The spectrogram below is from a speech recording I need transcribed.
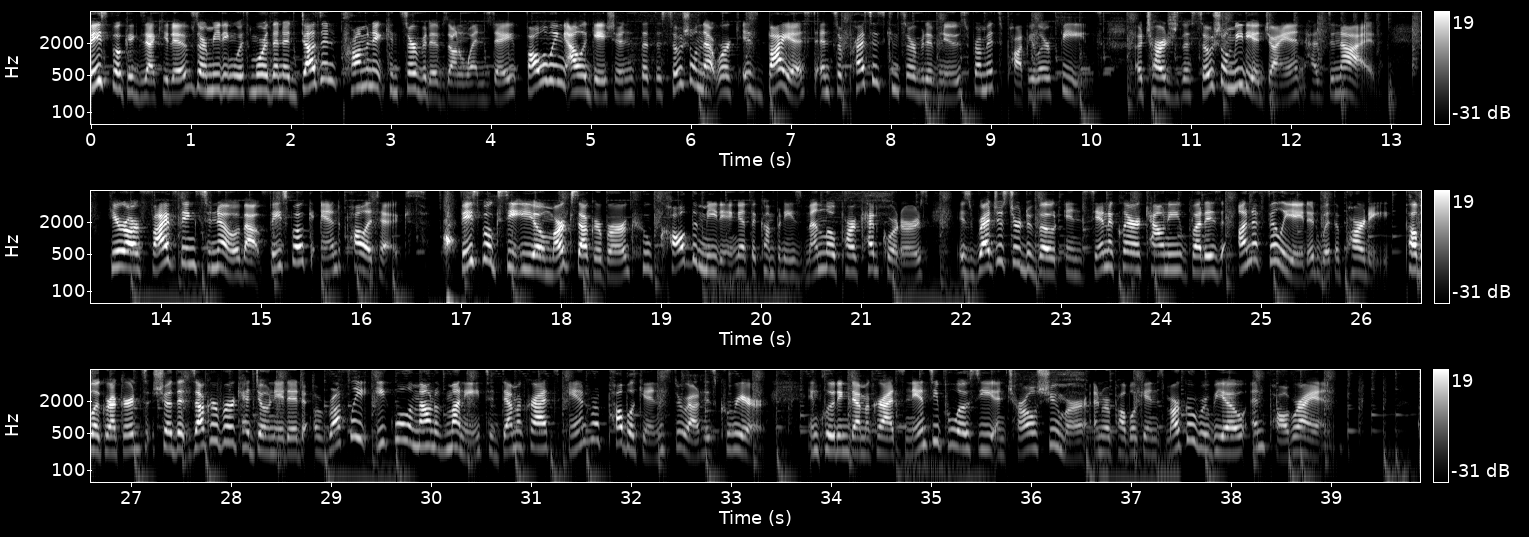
Facebook executives are meeting with more than a dozen prominent conservatives on Wednesday following allegations that the social network is biased and suppresses conservative news from its popular feeds, a charge the social media giant has denied. Here are five things to know about Facebook and politics. Facebook CEO Mark Zuckerberg, who called the meeting at the company's Menlo Park headquarters, is registered to vote in Santa Clara County but is unaffiliated with a party. Public records show that Zuckerberg had donated a roughly equal amount of money to Democrats and Republicans throughout his career, including Democrats Nancy Pelosi and Charles Schumer and Republicans Marco Rubio and Paul Ryan.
